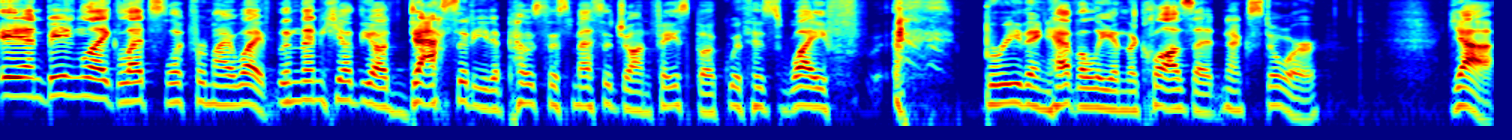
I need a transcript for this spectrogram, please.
and being like, let's look for my wife. And then he had the audacity to post this message on Facebook with his wife breathing heavily in the closet next door. Yeah,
